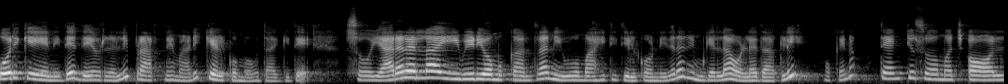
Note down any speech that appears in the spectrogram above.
ಕೋರಿಕೆ ಏನಿದೆ ದೇವರಲ್ಲಿ ಪ್ರಾರ್ಥನೆ ಮಾಡಿ ಕೇಳ್ಕೊಬಹುದಾಗಿದೆ. ಸೊ ಯಾರ್ಯಾರೆಲ್ಲ ಈ ವಿಡಿಯೋ ಮುಖಾಂತರ ನೀವು ಮಾಹಿತಿ ತಿಳ್ಕೊಂಡಿದ್ರೆ ನಿಮಗೆಲ್ಲ ಒಳ್ಳೆಯದಾಗಲಿ ಓಕೆನಾ thank you so much all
